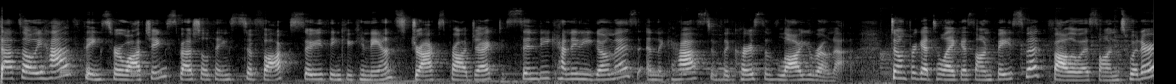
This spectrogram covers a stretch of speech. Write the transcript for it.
That's all we have. Thanks for watching. Special thanks to Fox, So You Think You Can Dance, Drax Project, Cindy Kennedy Gomez, and the cast of The Curse of La Llorona. Don't forget to like us on Facebook, follow us on Twitter,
